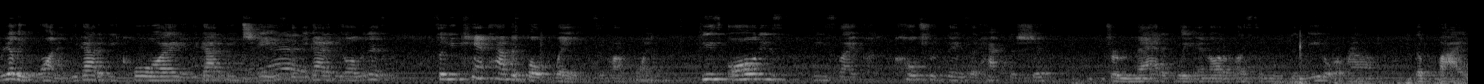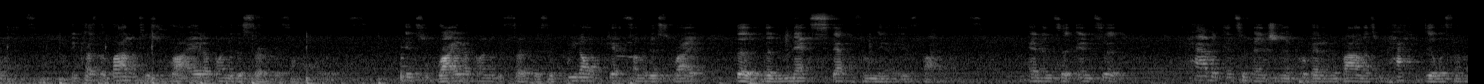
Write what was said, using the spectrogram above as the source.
really want it. You got to be coy and you got to be chaste and you got to be all of this. So you can't have it both ways. Is my point. These all these these like cultural things that have to shift dramatically in order for us to move the needle around the violence because the violence is right up under the surface on all of this. It's right up under the surface. If we don't get some of this right, the, the next step from there is violence. And then to, and to have an intervention in preventing the violence, we have to deal with some of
